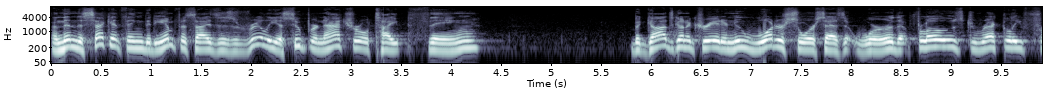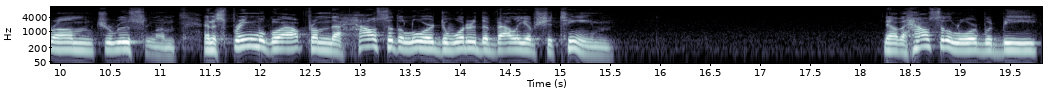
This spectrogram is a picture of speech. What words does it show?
And then the second thing that he emphasizes is really a supernatural type thing. But God's going to create a new water source, as it were, that flows directly from Jerusalem. And a spring will go out from the house of the Lord to water the valley of Shittim. Now, the house of the Lord would be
